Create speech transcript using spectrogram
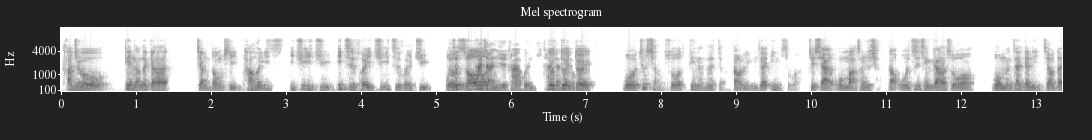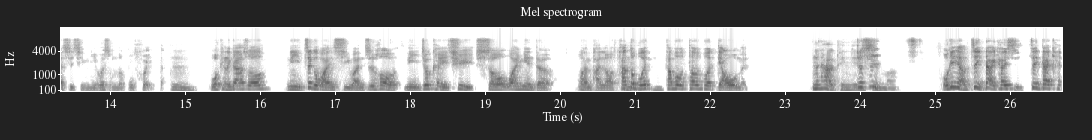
他嗯就店长在跟他讲东西，他会嗯一一句一句一直回一句，一直回句。我就这时候他讲一句他回，他对讲一句对对，我就想说店长在讲道理，你在硬什么？接下来我马上就想到，我之前跟他说，我们在跟你交代事情，你为什么都不回答？嗯我可能跟他说，你这个碗洗完之后，你就可以去收外面的碗盘咯。他都不会，他不，他都不会屌我们。那他有听进就是去吗？我跟你讲，这一代开始，这一代开，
